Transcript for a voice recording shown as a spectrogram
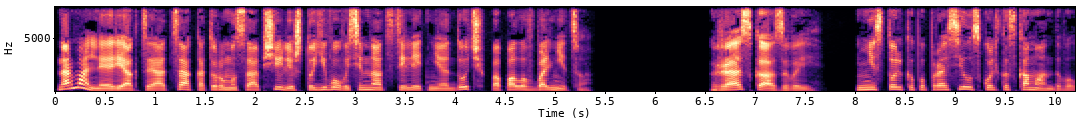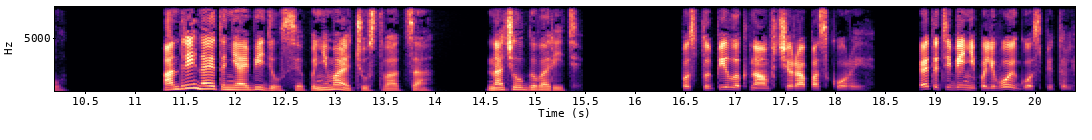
Нормальная реакция отца, которому сообщили, что его 18-летняя дочь попала в больницу. «Рассказывай», — не столько попросил, сколько скомандовал. Андрей на это не обиделся, понимая чувства отца. Начал говорить. «Поступила к нам вчера по скорой. Это тебе не полевой госпиталь.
